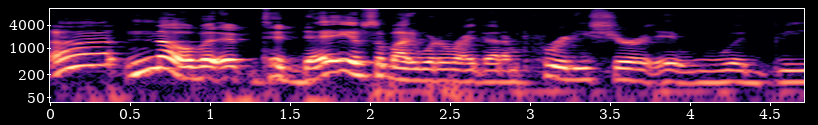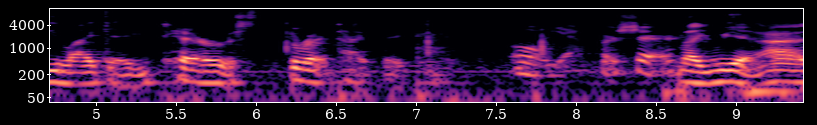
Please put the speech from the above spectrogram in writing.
Uh, no, but if, today, if somebody were to write that, I'm pretty sure it would be like a terrorist threat type thing. Oh yeah, for sure. Like, yeah,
